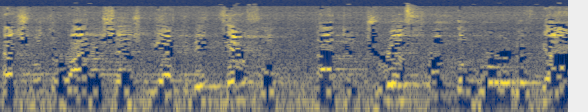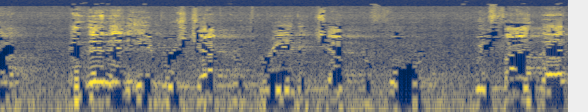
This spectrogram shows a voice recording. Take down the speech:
That's what the writer says. We have be careful not to drift from the word of God. And then in Hebrews chapter 3 and chapter 4, we find that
